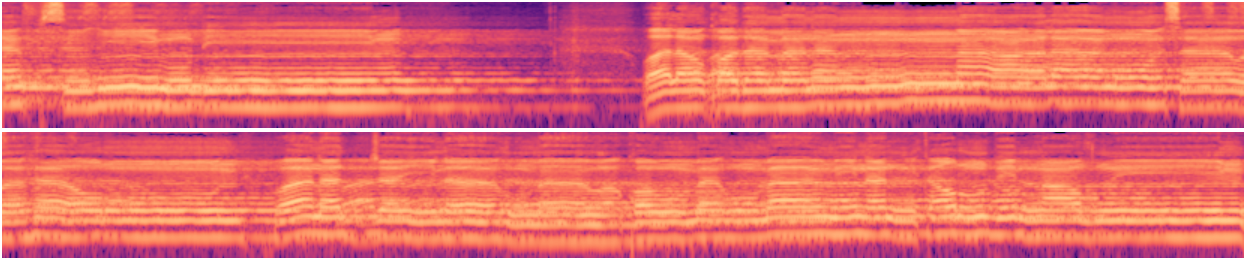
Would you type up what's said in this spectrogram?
لنفسه مبين. ولقد مننا على موسى وهارون ونجيناهما وقومهما من الكرب العظيم.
